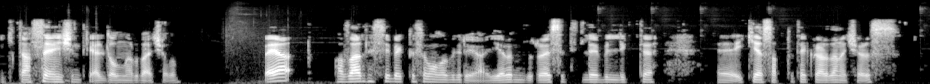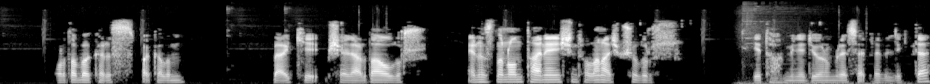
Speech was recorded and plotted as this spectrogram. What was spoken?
İki tane Ancient geldi. Onları da açalım. Veya pazartesi beklesem olabilir ya. Yarın reset ile birlikte e, iki hesapta tekrardan açarız. Orada bakarız. Bakalım. Belki bir şeyler daha olur. En azından 10 tane Ancient falan açmış oluruz. diye tahmin ediyorum resetle birlikte.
